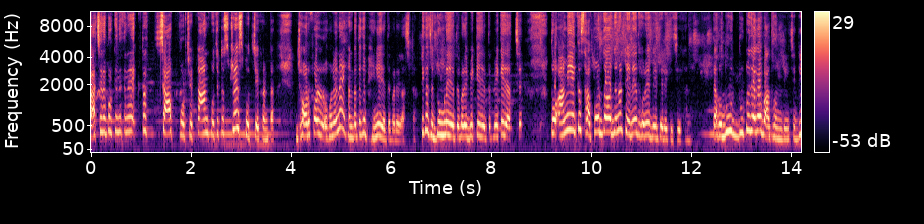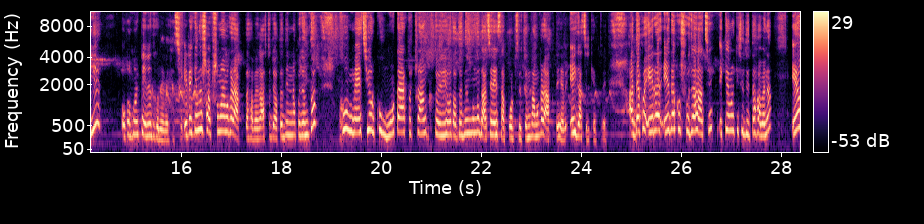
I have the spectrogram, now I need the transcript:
গাছের উপর কিন্তু এখানে একটা চাপ পড়ছে, টান পড়ছে, একটা স্ট্রেস পড়ছে এখানটা। ঝড় ফড় হলে না এখানটা থেকে ভেঙে যেতে পারে গাছটা, ঠিক আছে? দুমড়ে যেতে পারে, বেঁকে যেতে, বেঁকে যাচ্ছে। তো আমি একে সাপোর্ট দেওয়ার জন্য টেনে ধরে বেঁধে রেখেছি এখানে। দেখো, দু, দুটো জায়গায় বাঁধন দিয়েছি। দিয়ে ওখানে টেনে ধরে রেখেছি। এটা কিন্তু সবসময় আমাকে রাখতে হবে। গাছটা যতদিন না পর্যন্ত খুব ম্যাচিওর খুব মোটা একটা ট্রাঙ্ক তৈরি হবে, ততদিন কিন্তু গাছের এই সাপোর্ট সিস্টেমটা আমাকে রাখতে হবে এই গাছের ক্ষেত্রে। আর দেখো, এরা, এ দেখো সোজা আছে, একে আমার কিছু দিতে হবে না। এও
